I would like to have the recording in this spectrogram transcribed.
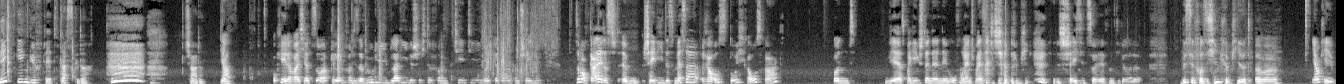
nichts gegen Gift. Wer hätte das gedacht? Schade. Ja. Okay, da war ich jetzt so abgelenkt von dieser bloody, bloody Geschichte von Titi, wollte ich gerade sagen, von Shady. Ist aber auch geil, dass ähm, Shady das Messer raus, durch, rausragt und wir erstmal Gegenstände in den Ofen reinschmeißen, anstatt irgendwie Shady zu helfen, die gerade ein bisschen vor sich hin krepiert. Aber ja, okay.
